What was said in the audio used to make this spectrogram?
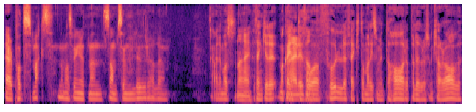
AirPods Max när man springer ut med en Samsung-lur eller? Ja, men det måste, Nej. jag tänker, det, man kan Nej, inte få sant. full effekt om man liksom inte har ett par lurar som klarar av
